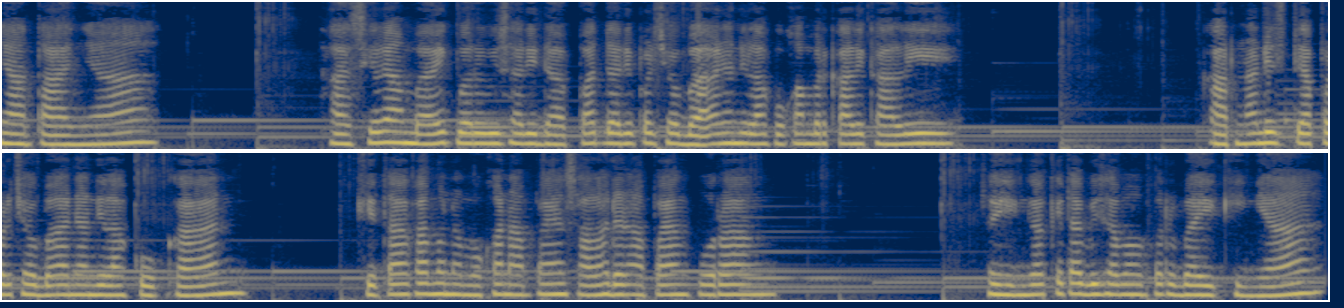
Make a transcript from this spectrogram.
nyatanya hasil yang baik baru bisa didapat dari percobaan yang dilakukan berkali-kali. Karena di setiap percobaan yang dilakukan, kita akan menemukan apa yang salah dan apa yang kurang, sehingga kita bisa memperbaikinya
